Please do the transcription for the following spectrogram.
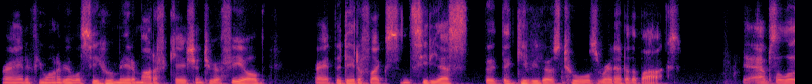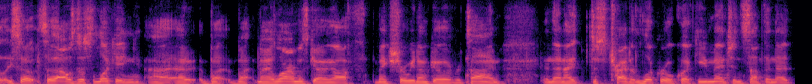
right? If you want to be able to see who made a modification to a field, right? The DataFlex and CDS they, they give you those tools right out of the box. Yeah, absolutely. So, so I was just looking, uh, at, but, but my alarm was going off. Make sure we don't go over time, and then I just tried to look real quick. You mentioned something that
